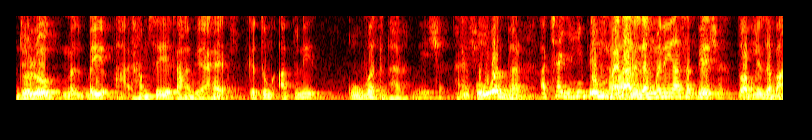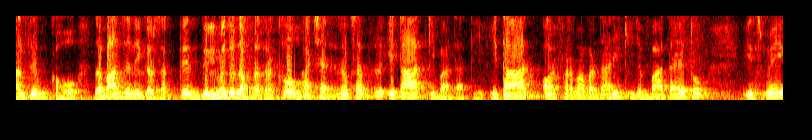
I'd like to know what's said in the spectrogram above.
جو لوگ بھائی ہم سے یہ کہا گیا ہے کہ تم اپنی قوت بھر۔ قوت بھر۔ اچھا یہیں پہ تم میدان جنگ میں نہیں آ سکتے۔ تو اپنی زبان سے کہو زبان سے نہیں کر سکتے دل میں تو نفرت رکھو۔ اچھا ڈاکٹر صاحب اطاعت کی بات آتی ہے۔ اطاعت اور فرما برداری کی جب بات آئے تو اس میں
